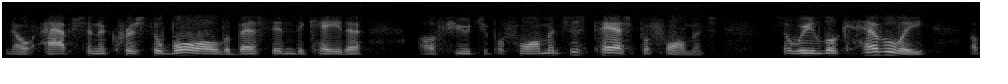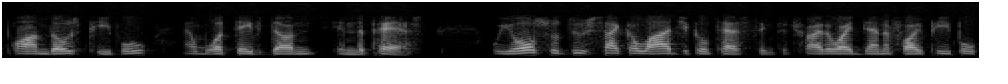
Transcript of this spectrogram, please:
you know, absent a crystal ball, the best indicator of future performance is past performance. So we look heavily upon those people and what they've done in the past. We also do psychological testing to try to identify people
